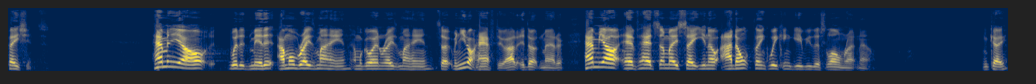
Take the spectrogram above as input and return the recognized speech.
Patience. How many of y'all would admit it? I'm going to raise my hand. I'm going to go ahead and raise my hand. So, I mean, you don't have to. I, it doesn't matter. How many of y'all have had somebody say, you know, I don't think we can give you this loan right now? Okay.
